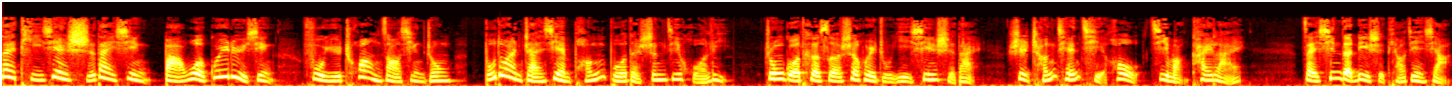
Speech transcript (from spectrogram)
在体现时代性、把握规律性、赋予创造性中，不断展现蓬勃的生机活力。中国特色社会主义新时代是承前启后、继往开来，在新的历史条件下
